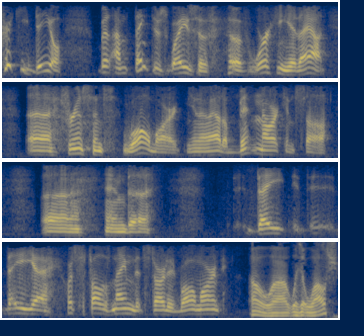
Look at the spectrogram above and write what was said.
tricky deal, but I think there's ways of of working it out. Uh, for instance, Walmart, you know, out of Benton, Arkansas, uh, and uh, they they uh, what's the fellow's name that started Walmart? Oh, uh, was it Walsh?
